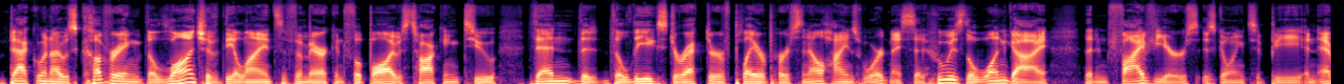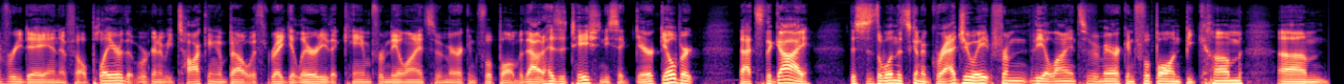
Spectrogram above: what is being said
back when I was covering the launch of the Alliance of American Football, I was talking to then the the league's director of player personnel, Hines Ward, and I said, "Who is the one guy that in five years is going to be an everyday NFL player that we're going to be talking about with regularity that came from the Alliance of American Football?" And without hesitation, he said, "Garrett Gilbert. That's the guy." This is the one that's going to graduate from the Alliance of American Football and become um,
